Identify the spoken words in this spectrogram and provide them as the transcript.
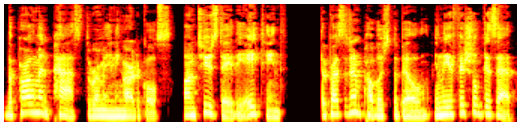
the Parliament passed the remaining articles. On Tuesday the 18th, the President published the bill in the official Gazette,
